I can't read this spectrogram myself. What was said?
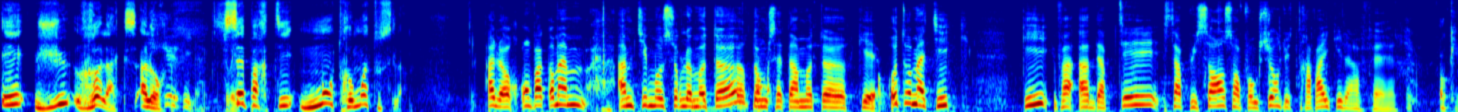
et jus relax. Alors, c'est parti, montre-moi tout cela. Alors, on va quand même un petit mot sur le moteur. Donc, c'est un moteur qui est automatique qui va adapter sa puissance en fonction du travail qu'il a à faire. OK.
